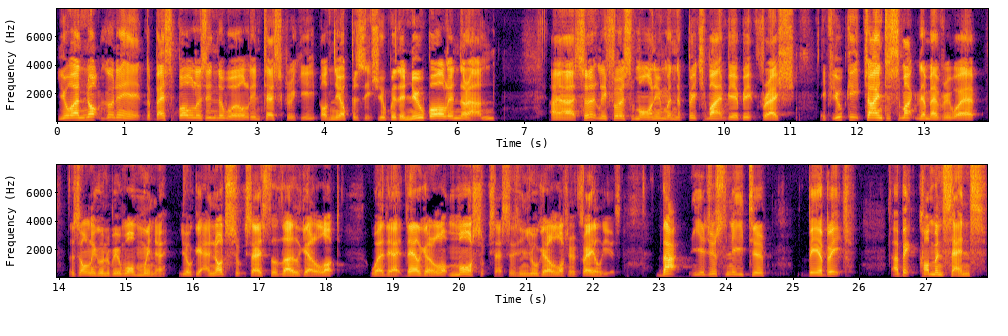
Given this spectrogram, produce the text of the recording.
you are not going to hit the best bowlers in the world in Test cricket on the opposition with a new ball in their hand. Uh, certainly, first morning when the pitch might be a bit fresh. If you keep trying to smack them everywhere, there's only going to be one winner. You'll get an odd success, so they'll get a lot where they, they'll get a lot more successes and you'll get a lot of failures. That you just need to be a bit, a bit common sense,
